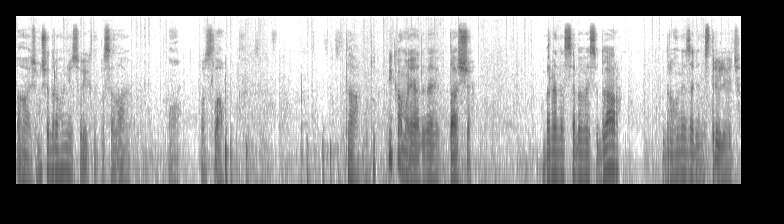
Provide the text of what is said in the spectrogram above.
А, чому ще драгонів своїх не посилаю? О, послав. Так, ну тут піка моя, диви, таща. Бере на себе весь удар. Драгуни ззаді настрілюють.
